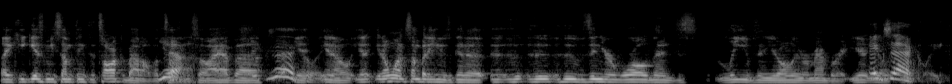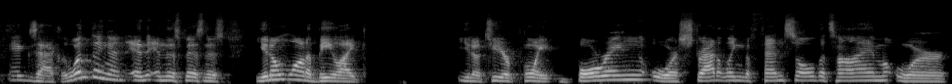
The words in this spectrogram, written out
like he gives me something to talk about all the yeah, time. So I have a exactly. you, you know you, you, don't want somebody who's gonna who, who's in your world and then just leaves and you don't even remember it. You, exactly, exactly. One thing in, in in this business, you don't want to be like you know, to your point, boring or straddling the fence all the time or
